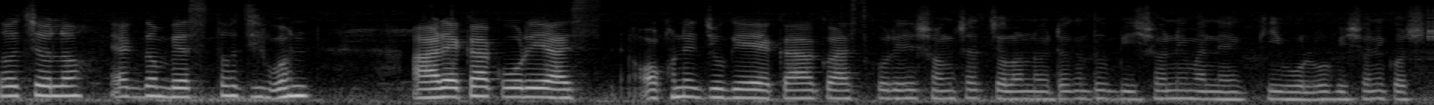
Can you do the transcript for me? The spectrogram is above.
তো চলো, একদম ব্যস্ত জীবন, আর একা করে আস ওখানের যুগে একা কাজ করে সংসার চালানো, এটা কিন্তু ভীষণই মানে কি বলব, ভীষণই কষ্ট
